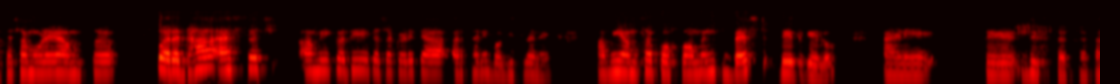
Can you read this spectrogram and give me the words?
त्याच्यामुळे आमचं स्पर्धा ऍज सच आम्ही कधी त्याच्याकडे त्या अर्थाने बघितलं नाही. आम्ही आमचा परफॉर्मन्स बेस्ट देत गेलो. आणि ते दिसतच आता.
